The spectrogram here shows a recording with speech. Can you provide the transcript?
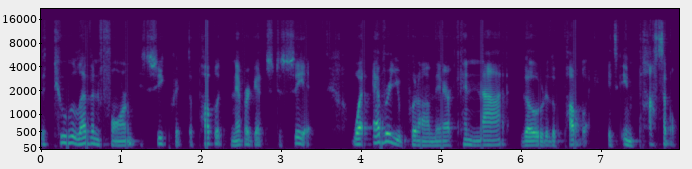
the 211 form is secret. The public never gets to see it. Whatever you put on there cannot go to the public. It's impossible.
